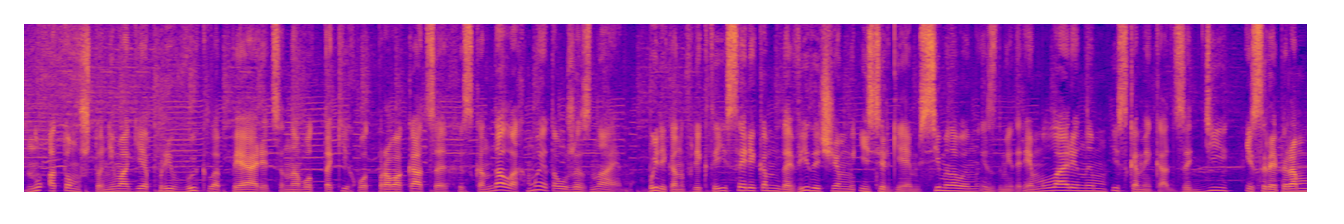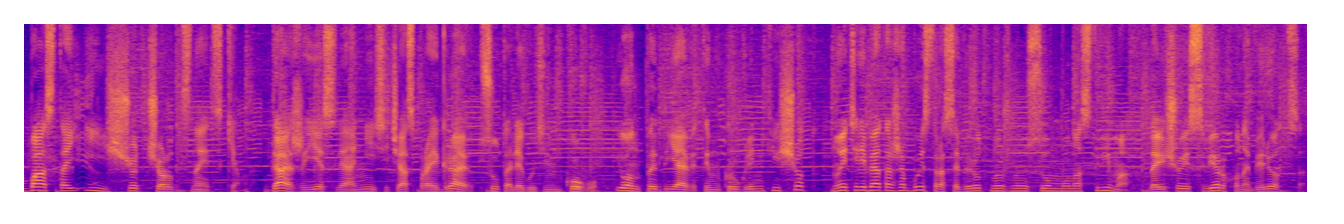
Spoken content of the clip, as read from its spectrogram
Ну, о том, что Немагия привыкла пиариться на вот таких вот провокациях и скандалах, мы это уже знаем. Были конфликты и с Эриком Давидычем, и Сергеем Симоновым, и с Дмитрием Лариным, и с Камикадзе Ди, и с рэпером Бастой, и еще черт знает с кем. Даже если они сейчас проиграют суд Олегу Тинькову, и он предъявит им кругленький счет, но эти ребята же быстро соберут нужную сумму на стримах, да еще и сверху наберется.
